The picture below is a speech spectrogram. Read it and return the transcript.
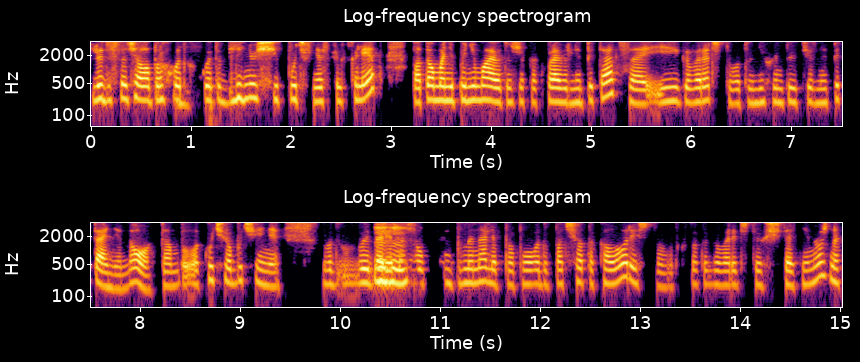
люди сначала проходят какой-то длиннющий путь в несколько лет, потом они понимают уже, как правильно питаться, и говорят, что вот у них интуитивное питание. Но там была куча обучения. Вот вы, Дарья, mm-hmm. тоже упоминали по поводу подсчета калорий, что вот кто-то говорит, что их считать не нужно.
